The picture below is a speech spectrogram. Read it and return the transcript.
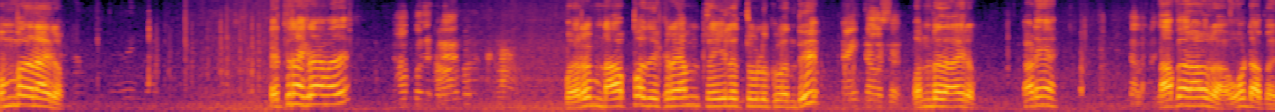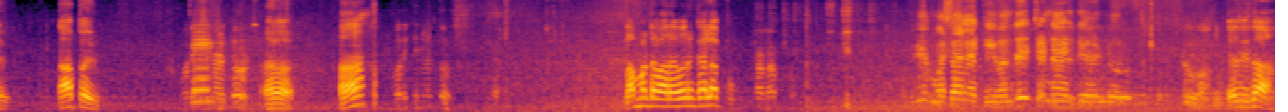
ஒன்பதனாயிரம் எத்தனை கிராம் அது? நாற்பது கிராம். வெறும் நாற்பது கிராம் தேயிலைத்தூளுக்கு வந்து ஒன்பதாயிரம். காட்டுங்க. நாற்பது நானூறுரூவா ஓட்டாப்பா இது நாற்பது தூள். ஆ. நம்மகிட்ட வர வெறும் கலப்பு. மசாலா டீ வந்து ரெண்டாயிரத்தி ரூபா. எது இதா?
